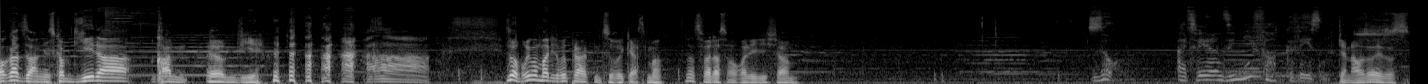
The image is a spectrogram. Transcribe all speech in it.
Wollte gerade sagen, es kommt jeder ran irgendwie. so, bringen wir mal die Rückplatten zurück erstmal. Dass wir das auch erledigt haben. So, als wären sie nie fort gewesen. Genau so ist es.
